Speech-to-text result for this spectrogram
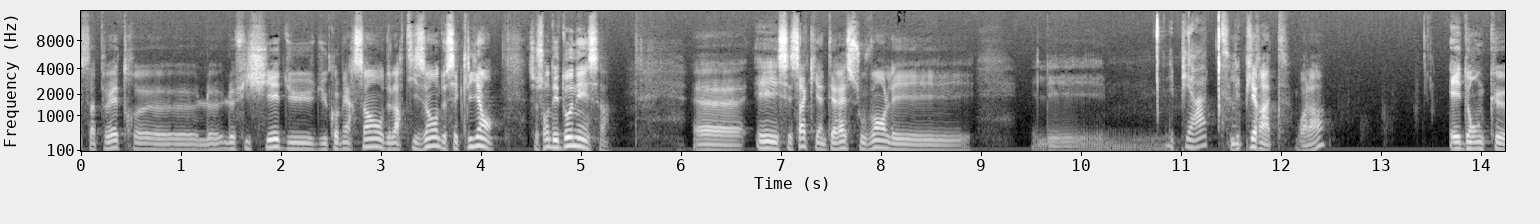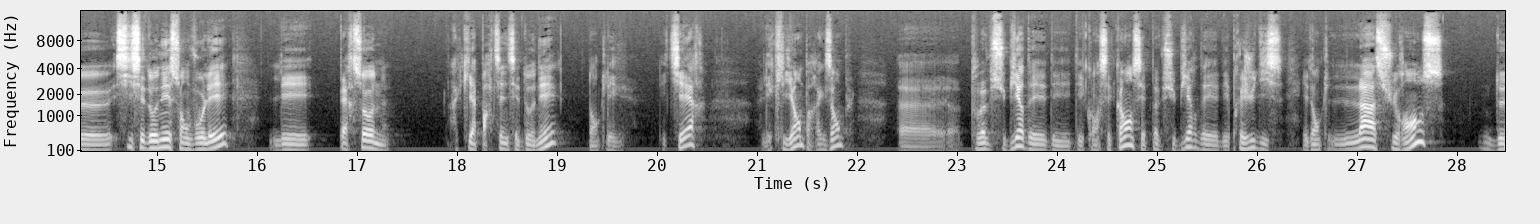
ça peut être euh, le, fichier du, commerçant ou de l'artisan, de ses clients. Ce sont des données, ça. Euh, et c'est ça qui intéresse souvent les, les, pirates. Les pirates, voilà. Et donc, euh, si ces données sont volées, les personnes à qui appartiennent ces données, donc les, tiers, les clients par exemple, peuvent subir des, conséquences et peuvent subir des, des préjudices. Et donc l'assurance de,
